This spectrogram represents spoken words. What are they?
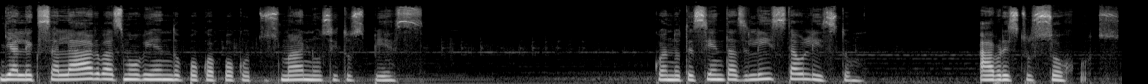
Y al exhalar vas moviendo poco a poco tus manos y tus pies. Cuando te sientas lista o listo, abres tus ojos.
